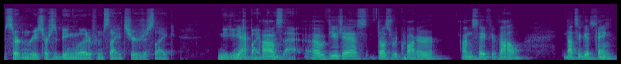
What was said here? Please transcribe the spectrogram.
certain resources being loaded from sites you're just like needing yeah, to bypass um, that. uh, vue.js does require unsafe eval. That's a good thing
